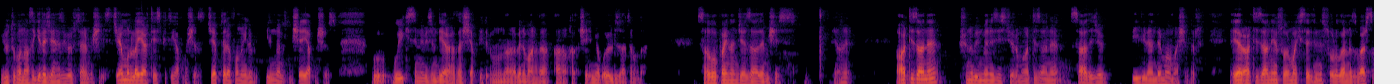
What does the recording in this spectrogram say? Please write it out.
YouTube'a nasıl gireceğinizi göstermişiz. Jammer'la yer tespiti yapmışız. Cep telefonuyla bilmem bir şey yapmışız. Bu, bu ikisini bizim diğer arkadaş yaptıydı. Bunlara benim arada arkadaş şeyim yok. Öldü zaten o da. Sagopa'yla ceza demişiz. Yani Artizane şunu bilmenizi istiyorum. Artizane sadece bilgilendirme amaçlıdır. Eğer artizaneye sormak istediğiniz sorularınız varsa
